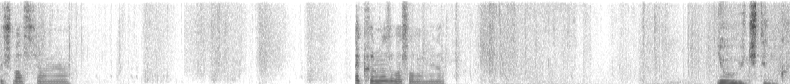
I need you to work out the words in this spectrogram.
Üç basacağım ya. Ve kırmızı basalım bir de. Yo içten koy.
